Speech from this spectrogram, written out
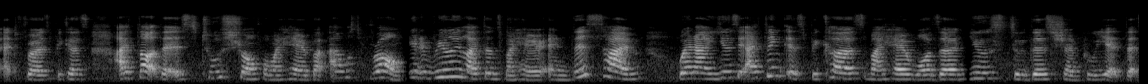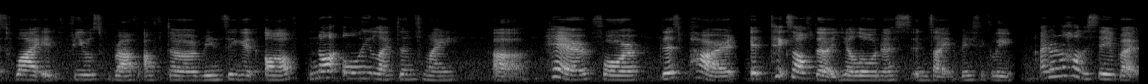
at first because I thought that it's too strong for my hair but I was wrong. It really lightens my hair and this time when I use it, I think it's because my hair wasn't used to this shampoo yet. That's why it feels rough after rinsing it off. Not only lightens my uh, hair for this part, it takes off the yellowness inside basically. I don't know how to say but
